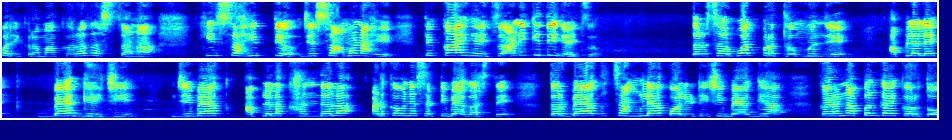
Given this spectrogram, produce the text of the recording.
परिक्रमा करत असताना ही साहित्य जे सामान आहे ते काय घ्यायचं आणि किती घ्यायचं? तर सर्वात प्रथम म्हणजे आपल्याला एक बॅग घ्यायची जी बॅग आपल्याला खांद्याला अडकवण्यासाठी बॅग असते तर बॅग चांगल्या क्वालिटीची बॅग घ्या. कारण आपण काय करतो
